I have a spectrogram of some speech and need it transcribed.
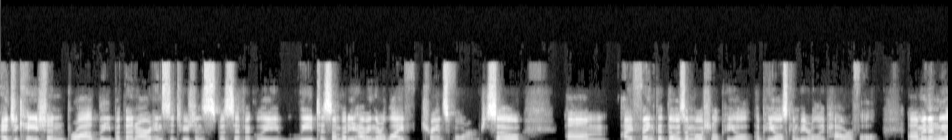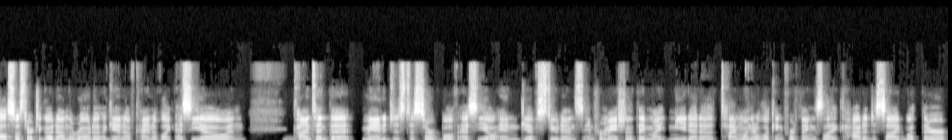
education broadly, but then our institutions specifically lead to somebody having their life transformed. So um, I think that those emotional appeal, appeals can be really powerful. Um, and then we also start to go down the road uh, again of kind of like SEO and mm-hmm. content that manages to serve both SEO and give students information that they might need at a time when they're looking for things like how to decide what their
